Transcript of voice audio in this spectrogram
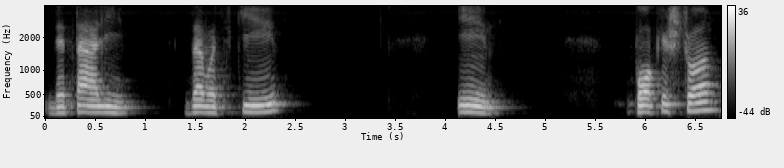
деталі заводські. І поки що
